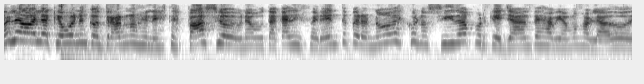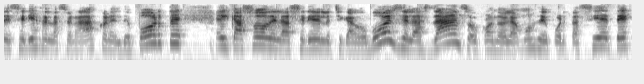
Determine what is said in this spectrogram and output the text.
Hola, hola, qué bueno encontrarnos en este espacio de una butaca diferente, pero no desconocida porque ya antes habíamos hablado de series relacionadas con el deporte, el caso de la serie de los Chicago Bulls, de las Dance, o cuando hablamos de Puerta 7,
